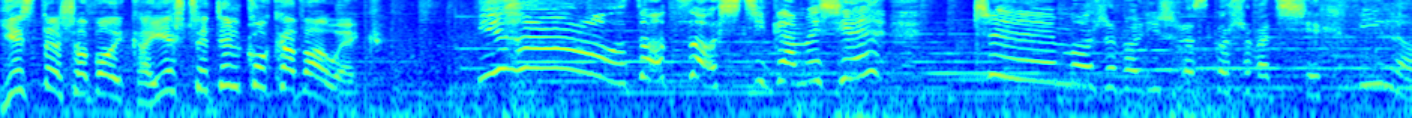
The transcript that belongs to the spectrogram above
Jest nasza bojka, jeszcze tylko kawałek! Juhu! To co, ścigamy się? Czy może wolisz rozkoszować się chwilą?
